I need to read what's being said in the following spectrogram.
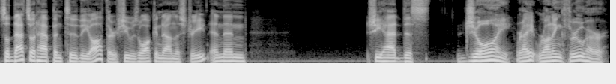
So that's what happened to the author. She was walking down the street and then she had this joy, right, running through her.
